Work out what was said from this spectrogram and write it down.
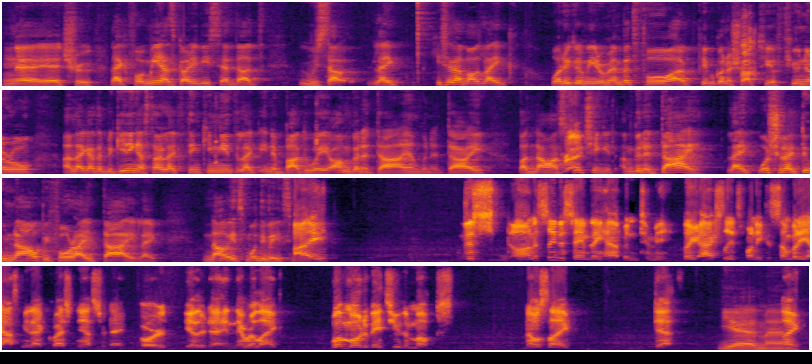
Yeah, yeah, true. Like for me, as Gary Vee said that we start like he said about like what are you gonna be remembered for? Are people gonna show up to your funeral? And like at the beginning, I started like thinking it like in a bad way. Oh, I'm gonna die. I'm gonna die. But now I'm Right. switching it. I'm gonna die. Like what should I do now before I die? Like now it motivates me. I like, this honestly the same thing happened to me. Like actually, it's funny because somebody asked me that question yesterday or the other day, and they were like, "What motivates you the most?" And I was like, "Death." yeah, man. Like,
